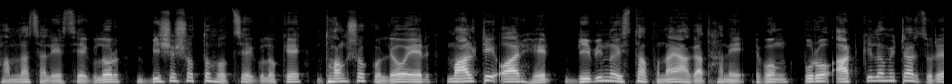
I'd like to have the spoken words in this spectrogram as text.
হামলা চালিয়েছে। এগুলোর বিশেষত্ব হচ্ছে এগুলোকে ধ্বংস করলেও এর মাল্টি ওয়ারহেড বিভিন্ন স্থাপনায় আঘাত হানে এবং পুরো আট কিলোমিটার জুড়ে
